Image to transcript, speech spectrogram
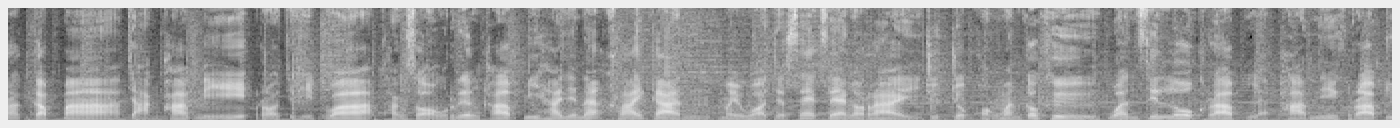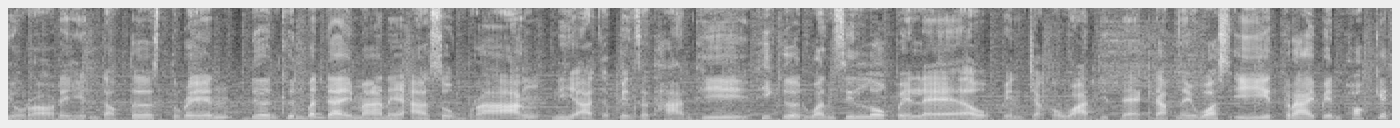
รักกลับมา จากภาพนี้เราจะเห็นว่าทั้งสองเรื่องครับมีหายนะคล้ายกัน ไม่ว่าจะแทรกแซงอะไร จุดจบของมันก็คือวันสิ้นโลกครับ และภาพนี้ครับที่เราได้เห็นด็อกเตอร์สเตรนเดินขึ้นบันไดมาในอาสมร้าง นี่อาจจะเป็นสถานที่ที่เกิดวันสิ้นโลกไปแล้ว เป็นจักรวาลที่แตกดับใน What If กลายเป็น Pocket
